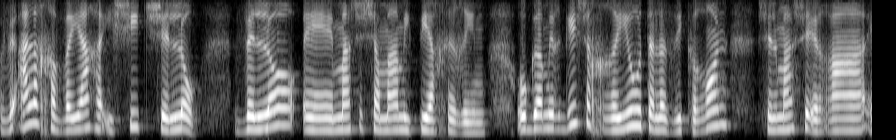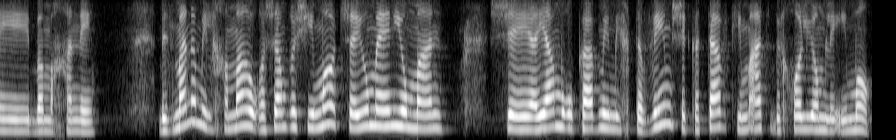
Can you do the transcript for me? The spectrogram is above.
ועל החוויה האישית שלו. ולא אה, מה ששמע מפי אחרים. הוא גם הרגיש אחריות על הזיכרון של מה שאירע אה, במחנה. בזמן המלחמה הוא רשם רשימות שהיו מעין יומן, שהיה מורכב ממכתבים שכתב כמעט בכל יום לאימו.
